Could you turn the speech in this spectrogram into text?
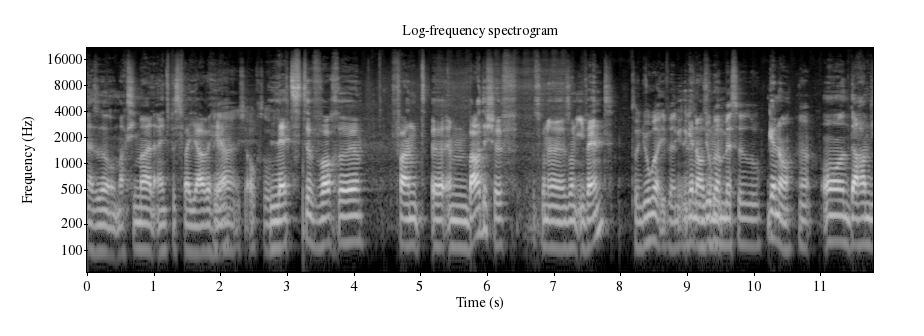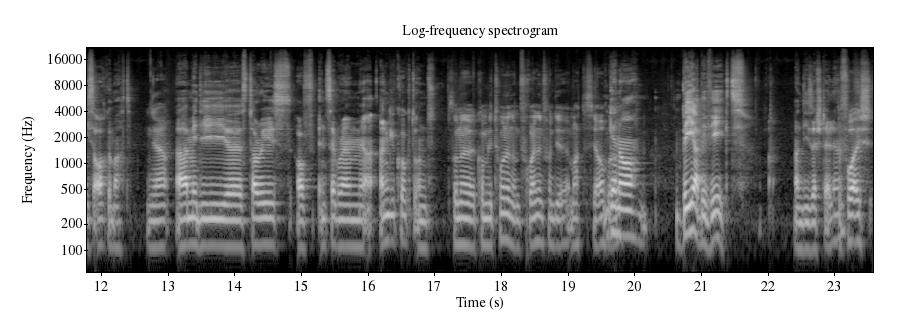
Also maximal eins bis zwei Jahre her. Ja, ich auch so. Letzte Woche fand äh, im Badeschiff so, eine, so ein Event. So ein Yoga-Event, Genau, so eine ein- Yoga-Messe so. Genau. Ja. Und da haben die es auch gemacht. Ja, Da haben mir die äh, Stories auf Instagram ja, angeguckt und so eine Kommilitonin und Freundin von dir macht das ja auch. oder? genau, Bea bewegt an dieser Stelle. Bevor ich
